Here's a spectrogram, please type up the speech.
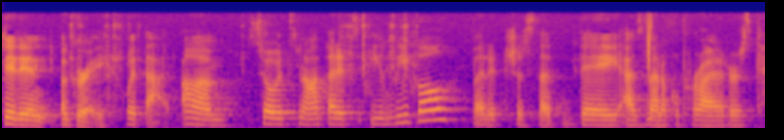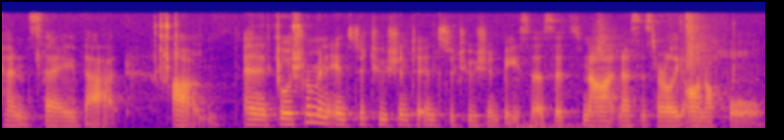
didn't agree with that. Um, so it's not that it's illegal, but it's just that they, as medical providers, can say that. Um, and it goes from an institution to institution basis. It's not necessarily on a whole.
